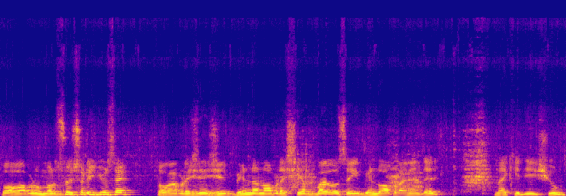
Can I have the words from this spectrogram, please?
તો હવે આપણું મરચું સડી ગયું છે. તો હવે આપણે જે જે ભીંડાનો આપણે શેપ બાયો છે, એ ભીંડો આપણે આની અંદર નાખી દઈશું.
